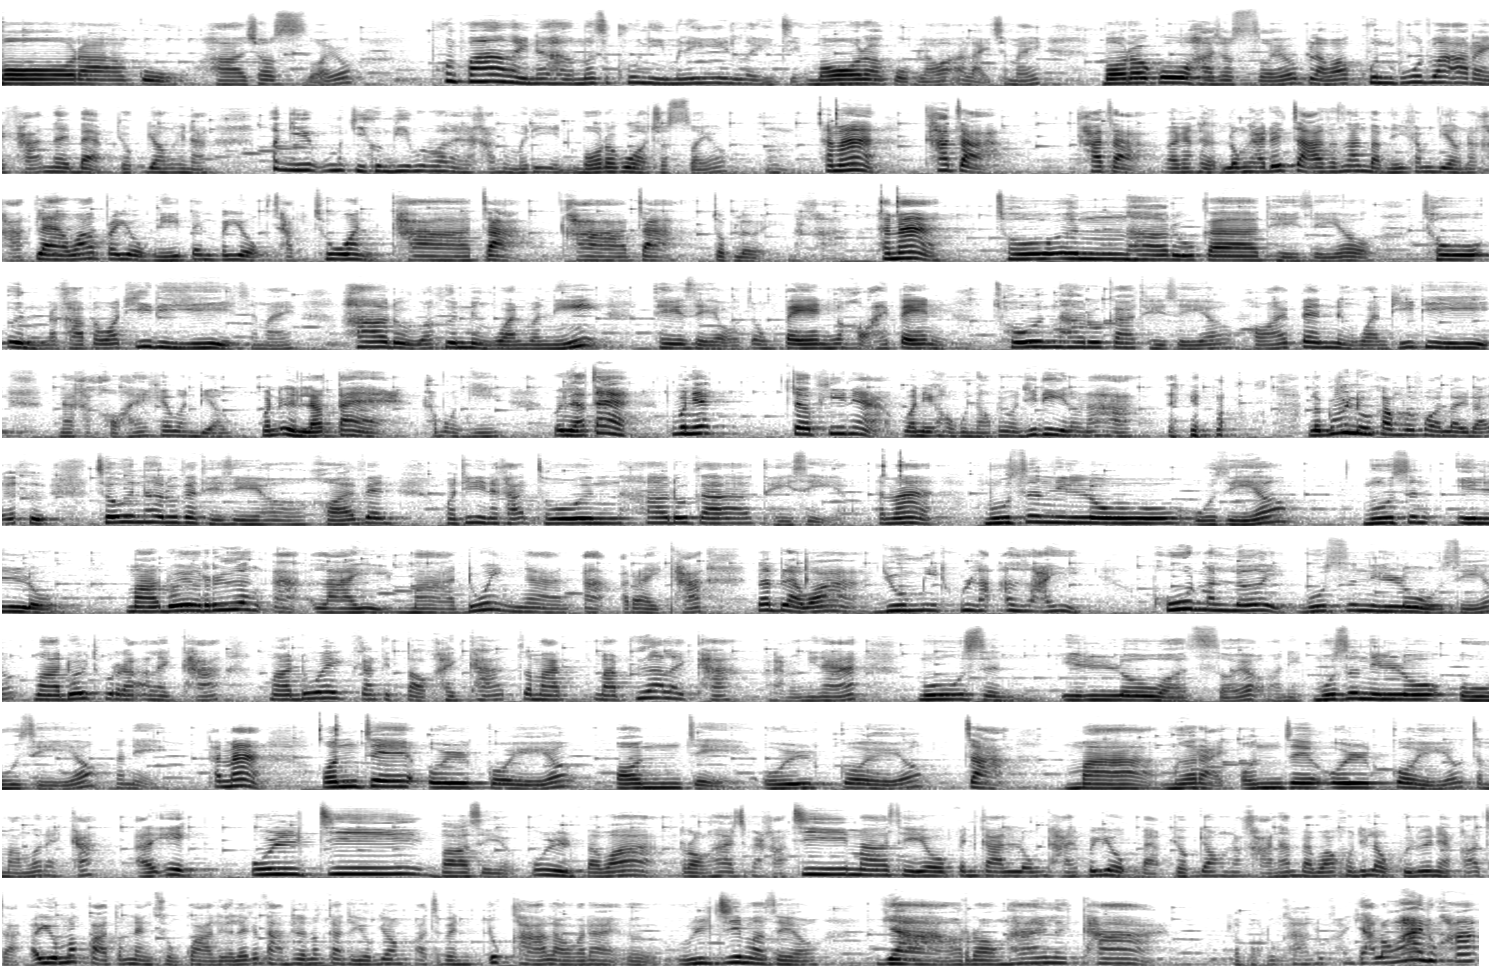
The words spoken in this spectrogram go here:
มอราโกฮาชอโซโยพูดว่าอะไรนะคะ เมื่อสักครู่นี้ไม่ได้ยินเลยจริงๆมอราโกแปลว่าอะไรใช่ไหมมอราโกฮาชอโซโยแปลว่าคุณพูดว่าอะไรคะ ในแบบยกย่องเลยนะ เมื่อกี้เมื่อกี้คุณพี่พูดว่าอะไรนะคะหนูไม่ได้ยินมอราโกฮาชอโซโยทำไมข้าจะ ข้าจะไปกันเถอะลงท้ายด้วยจาสั้นๆแบบนี้คำเดียวนะคะ แปลว่าประโยคนี้เป็นประโยคชักชวนคาจะคาจะจบเลยนะคะทำไมโชอึนฮารุกาเทเซโยโชอึนนะคะแปลว่าที่ดีใช่ไหมฮารุก็คือหนึ่งวันวันนี้เทเซลจงเป็นก็ขอให้เป็นชนฮารุกาเทเซลขอให้เป็นหนึ่งวันที่ดีนะคะ ขอให้แค่วันเดียว วันอื่นแล้วแต่เขาบอกงี้วันแล้วแต่วันนี้เจอพี่เนี่ย วันนี้ของคุณน้องเป็นวันที่ดีแล้วนะคะ เราก็ไม่รู้คำอวยพรอะไรนะ ก็คือชนฮารุกาเทเซลขอให้เป็นวันที่ดีนะคะชนฮารุกาเทเซลแต่มามูซึนิโลโอเซลมูซึนอิโลมาด้วยเรื่องอะไร มาด้วยงานอะไรคะ นั่นแปลว่ายูมีธุระอะไร พูดมันเลยบูสนิโลเสียมาด้วยธุระอะไรคะ มาด้วยการติดต่อใครคะ จะมา มาเพื่ออะไรคะานแบบนี้นะมูซึนอิลโลวัสซอยอันนี้มูซึนอิลโลโอเซยนั่นเองถัดมาอันเจอลโกเยอันเจอลโกเยจะมาเมื่อไหร่อัเจอลโกเยจะมาเมื่อไหอะไกอุลจีบาเซโยแปลว่าร้องไห้ใช่ไหมคะจีมาเซโยเป็นการลงท้ายประโยคแบบยกย่องนะคะ นั่นแปลว่าคนที่เราคุยด้วยเนี่ยก็อาจจะอายุมากกว่าตำแหน่งสูงกว่าหรืออะไรก็ตามที่เราต้องการจะยกย่อง อาจจะเป็นลูกค้าเราก็ได้เอออุลจีมาเซโย อย่าร้องไห้เลยค่ะ เราบอกลูกค้าลูกค้าอย่าร้องไห้ลูกค้า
